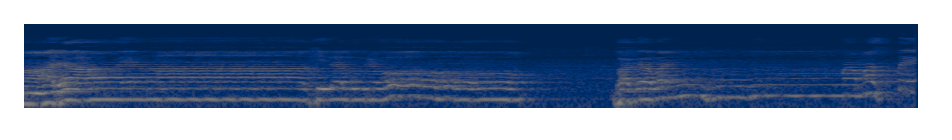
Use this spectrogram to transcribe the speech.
നാരായണാഖില ഗുരോ ഭഗവൻ നമസ്തേ.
